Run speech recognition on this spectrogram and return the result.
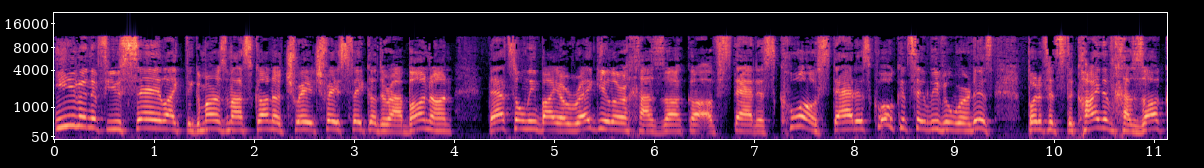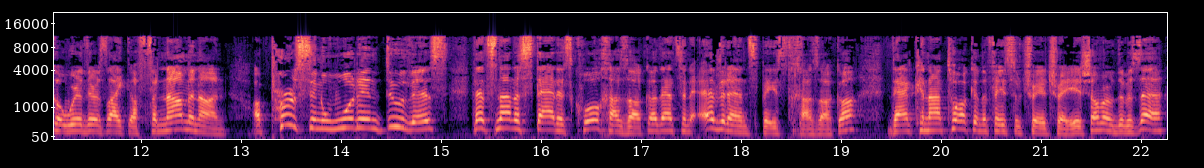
even if you say, like the Gemara's maskana, trey, trey, sveika, derabanan, that's only by a regular chazaka of status quo. Status quo could say leave it where it is. But if it's the kind of chazaka where there's like a phenomenon, a person wouldn't do this, that's not a status quo chazaka, that's an evidence-based chazaka that cannot talk in the face of trey trey. The bezeh,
